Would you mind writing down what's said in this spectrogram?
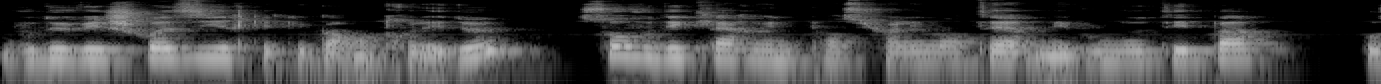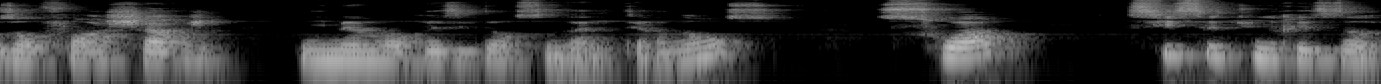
vous devez choisir quelque part entre les deux, soit vous déclarez une pension alimentaire mais vous notez pas vos enfants à charge ni même en résidence en alternance, soit si c'est une résidence,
